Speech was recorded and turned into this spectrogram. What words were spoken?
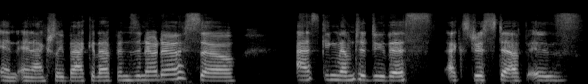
and, and actually back it up in Zenodo. So asking them to do this extra step is,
